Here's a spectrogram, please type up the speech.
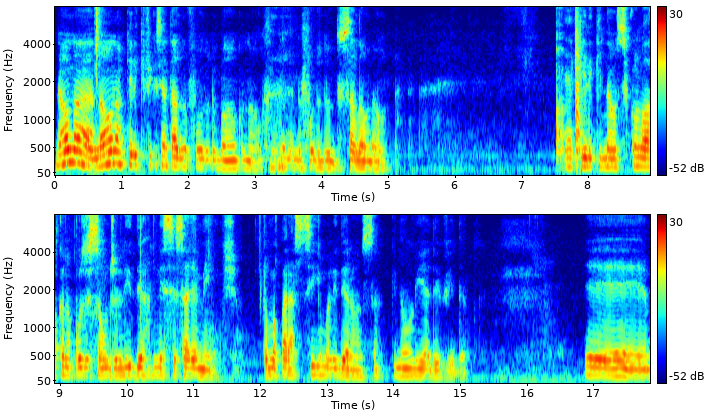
Não, na, não naquele que fica sentado no fundo do banco, não. no fundo do, do salão, não. É aquele que não se coloca na posição de líder necessariamente. Toma para si uma liderança que não lhe é devida. É...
